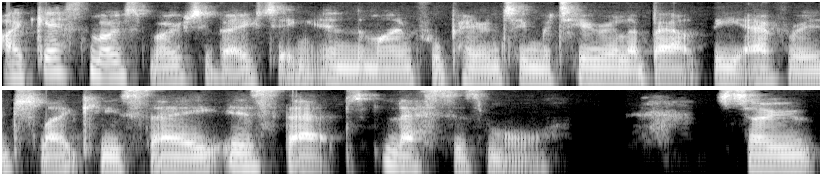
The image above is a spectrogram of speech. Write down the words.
I guess, most motivating in the mindful parenting material about the average, like you say, is that less is more. So,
